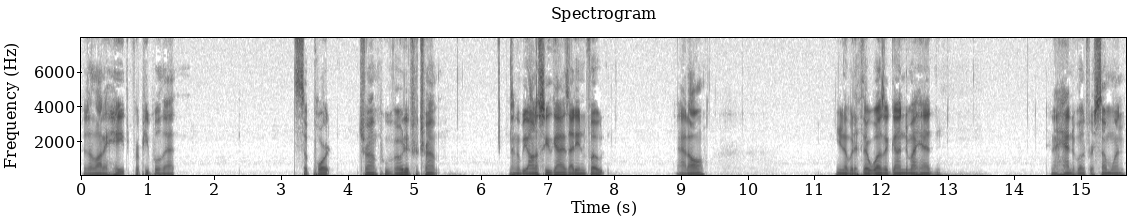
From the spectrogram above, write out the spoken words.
There's a lot of hate for people that support Trump, who voted for Trump. I'm gonna be honest with you guys, I didn't vote at all. You know, but if there was a gun to my head and I had to vote for someone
